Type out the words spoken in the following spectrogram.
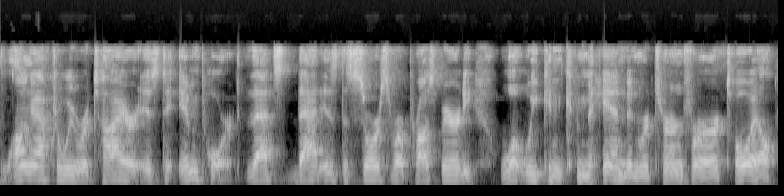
long after we retire is to import. That's that is the source of our prosperity what we can command in return for our toil.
